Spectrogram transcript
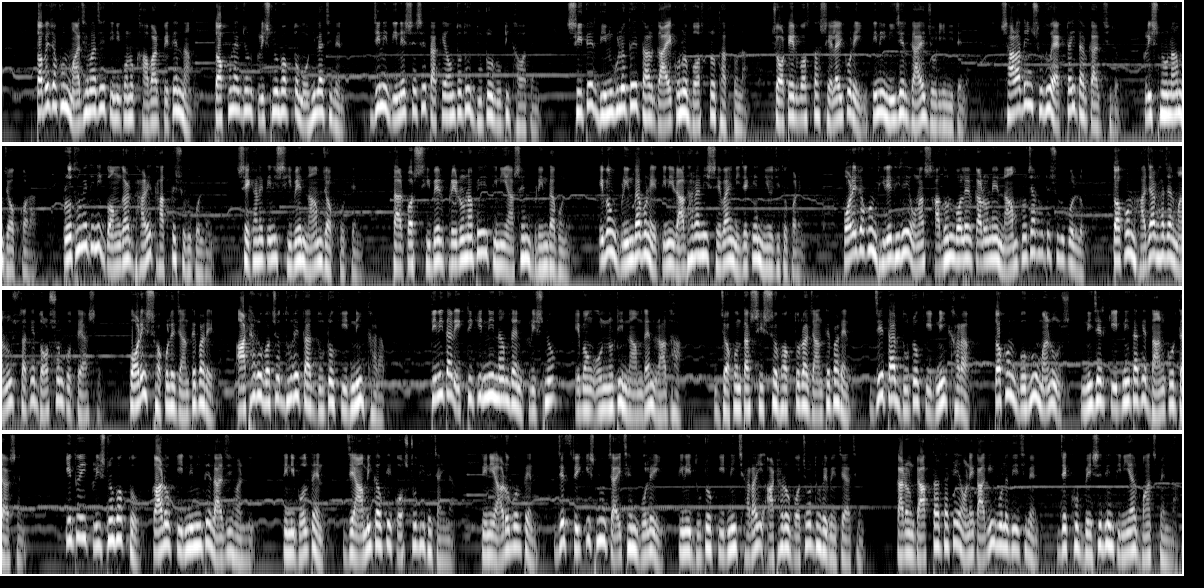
তবে যখন মাঝে মাঝে তিনি কোনো খাবার পেতেন না, তখন একজন কৃষ্ণভক্ত মহিলা ছিলেন, যিনি দিনের শেষে তাকে অন্তত দুটো রুটি খাওয়াতেন। শীতের দিনগুলোতে তার গায়ে কোনো বস্ত্র থাকতো না। চটের বস্তা সেলাই করেই তিনি নিজের গায়ে জড়িয়ে নিতেন। সারাদিন শুধু একটাই তার কাজ ছিল কৃষ্ণ নাম জপ করা। প্রথমে তিনি গঙ্গার ধারে থাকতে শুরু করলেন। সেখানে তিনি শিবের নাম জপ করতেন। তারপর শিবের প্রেরণা পেয়ে তিনি আসেন বৃন্দাবনে এবং বৃন্দাবনে তিনি রাধারানীর সেবায় নিজেকে নিয়োজিত করেন। পরে যখন ধীরে ধীরে ওনার সাধন বলের কারণে নাম প্রচার হতে শুরু করল, তখন হাজার হাজার মানুষ তাকে দর্শন করতে আসে। পরে সকলে জানতে পারে, আঠারো বছর ধরে তার দুটো কিডনিই খারাপ। তিনি তার একটি কিডনির নাম দেন কৃষ্ণ এবং অন্যটির নাম দেন রাধা। যখন তার শিষ্য ভক্তরা জানতে পারেন যে তার দুটো কিডনি খারাপ, তখন বহু মানুষ নিজের কিডনি তাকে দান করতে আসেন। কিন্তু এই কৃষ্ণভক্ত কারও কিডনি নিতে রাজি হননি। তিনি বলতেন যে, আমি কাউকে কষ্ট দিতে চাই না। তিনি আরও বলতেন যে, শ্রীকৃষ্ণ চাইছেন বলেই তিনি দুটো কিডনি ছাড়াই আঠারো বছর ধরে বেঁচে আছেন। কারণ ডাক্তার তাকে অনেক আগেই বলে দিয়েছিলেন যে, খুব বেশি দিন তিনি আর বাঁচবেন না।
